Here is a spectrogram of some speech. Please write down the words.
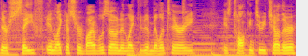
they're safe in like a survival zone and like the military is talking to each other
